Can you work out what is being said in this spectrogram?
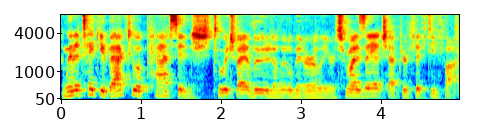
I'm going to take you back to a passage to which I alluded a little bit earlier. It's from Isaiah chapter 55.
